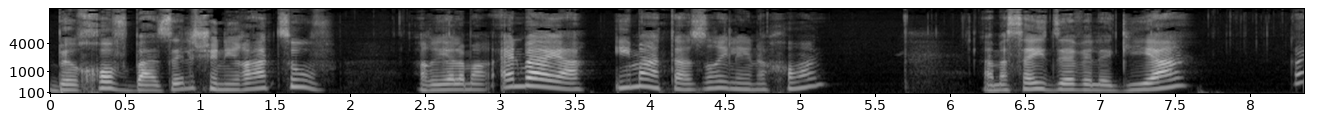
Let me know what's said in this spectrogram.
ברחוב באזל שנראה עצוב. אריאל אמר, אין בעיה, אמא, תעזרי לי, נכון? המשאית זבל הגיעה, הם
